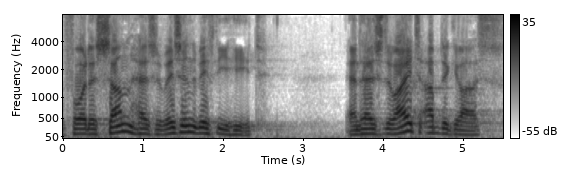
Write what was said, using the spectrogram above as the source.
For the sun has risen with the heat, and has dried up the grass,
